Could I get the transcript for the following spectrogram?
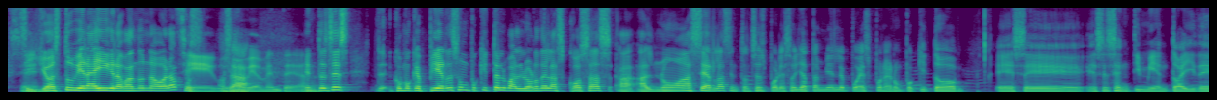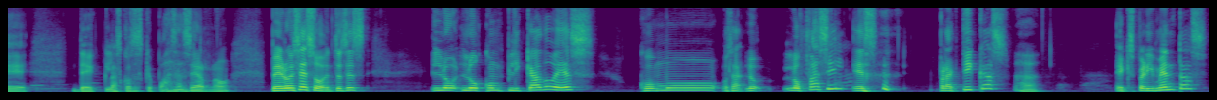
Sí. si yo estuviera ahí grabando una hora, pues, Sí, o güey, sea, obviamente. ajá. entonces, como que pierdes un poquito el valor de las cosas a- al no hacerlas, entonces por eso ya también le puedes poner un poquito ese, ese sentimiento ahí de, de las cosas que puedas hacer, ¿no? Pero es eso, entonces, lo, lo complicado es cómo, o sea, lo, lo fácil es practicas, Ajá, experimentas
